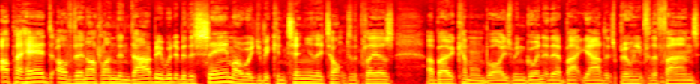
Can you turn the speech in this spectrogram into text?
up ahead of the North London derby? Would it be the same, or would you be continually talking to the players about, "Come on, boys, we can go into their backyard. It's brilliant for the fans,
